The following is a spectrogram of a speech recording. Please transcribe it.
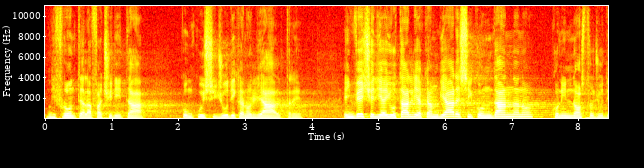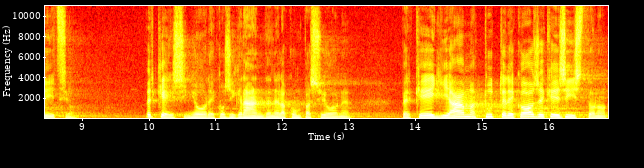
di fronte alla facilità con cui si giudicano gli altri e invece di aiutarli a cambiare si condannano con il nostro giudizio. Perché il Signore è così grande nella compassione? Perché Egli ama tutte le cose che esistono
